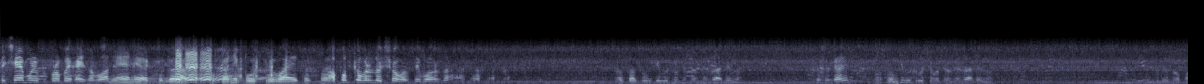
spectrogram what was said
тече, може попробуй хай заводить. Не, не, куда? Пока не пооткрывается все. А подковернуть що вас не можна? На сосунки выкрутить обязательно. Що шукаєш? Форсунки викручувати обов'язательно. Буде жопа.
